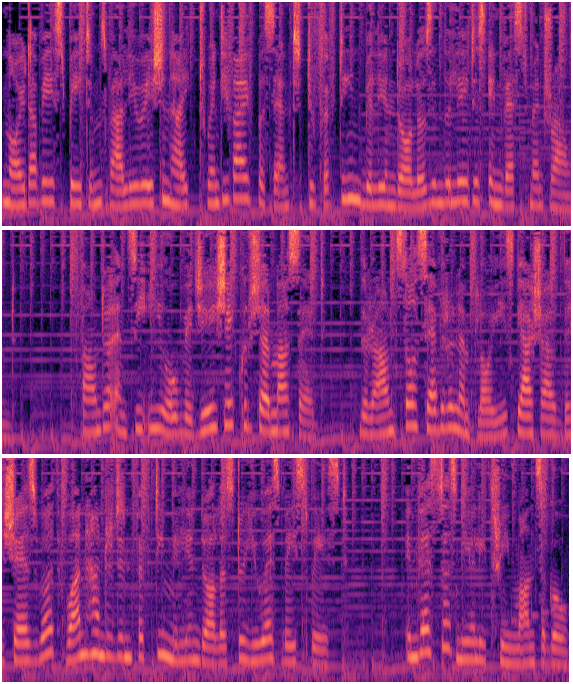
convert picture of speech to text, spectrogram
Noida-based Paytm's valuation hiked 25% to $15 billion in the latest investment round. Founder and CEO Vijay Shekhar Sharma said. The round saw several employees cash out their shares worth $150 million to US-based based investors nearly three months ago.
